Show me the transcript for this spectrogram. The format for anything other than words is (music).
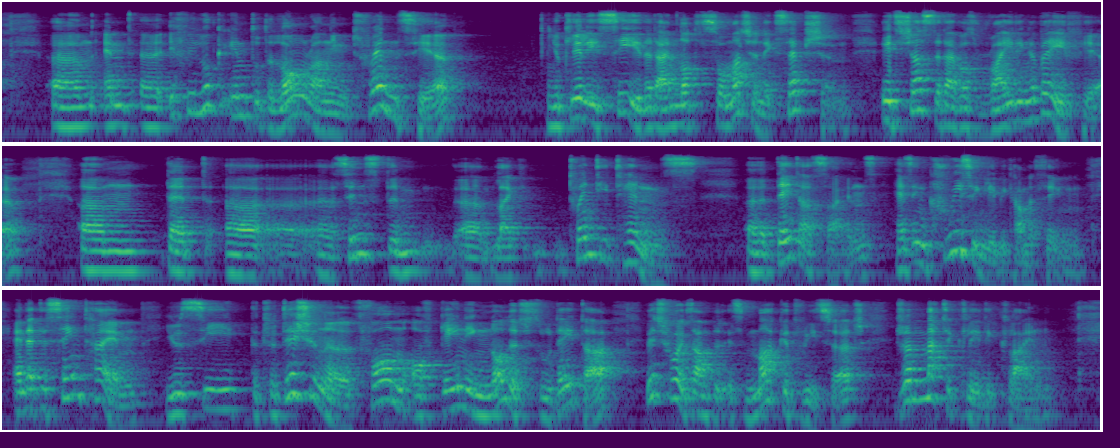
Um, and uh, if we look into the long-running trends here, you clearly see that I'm not so much an exception. It's just that I was riding a wave here. Um, that uh, uh, since the uh, like 2010s, uh, data science has increasingly become a thing. And at the same time, you see the traditional form of gaining knowledge through data, which, for example, is market research, dramatically decline.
